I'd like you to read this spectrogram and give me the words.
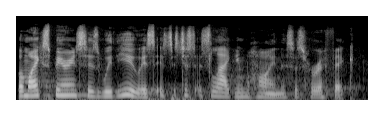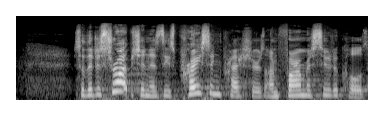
but my experiences with you is it's just it's lagging behind. This is horrific. So the disruption is these pricing pressures on pharmaceuticals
